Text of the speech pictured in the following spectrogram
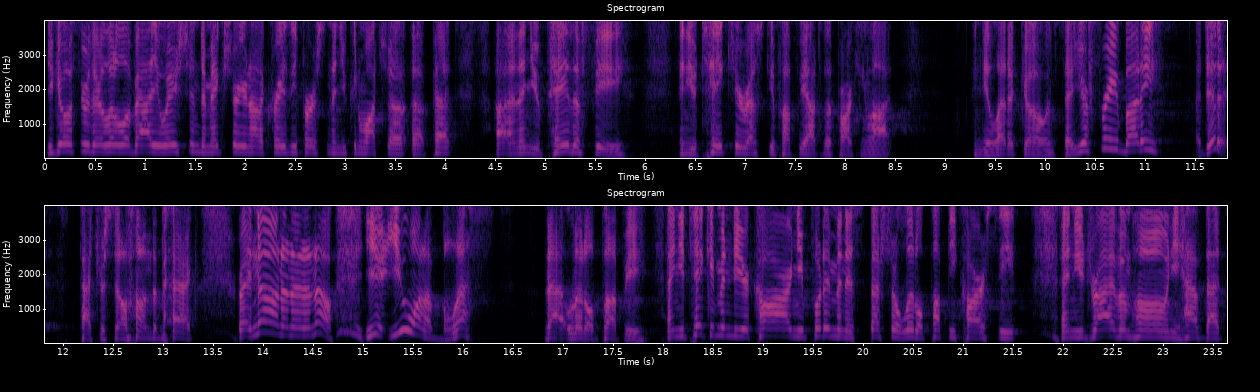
You go through their little evaluation to make sure you're not a crazy person and you can watch a, a pet. Uh, and then you pay the fee and you take your rescue puppy out to the parking lot and you let it go and say, You're free, buddy. I did it. Pat yourself on the back. Right? No, no, no, no, no. You, you want to bless that little puppy. And you take him into your car and you put him in his special little puppy car seat and you drive him home and you have that,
